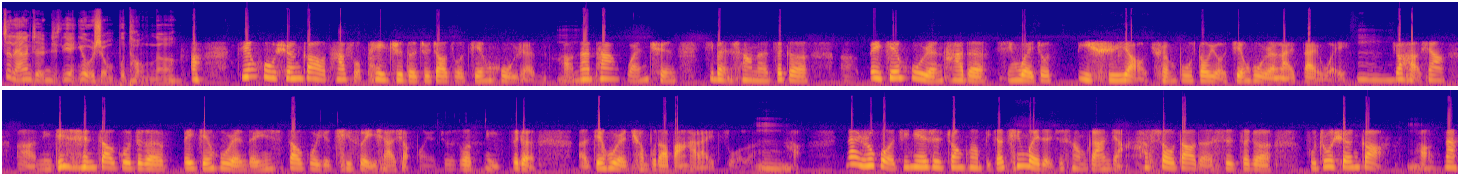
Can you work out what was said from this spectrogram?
这两者之间又有什么不同呢？啊，监护宣告它所配置的就叫做监护人。好，那它完全基本上呢，这个呃被监护人他的行为就。必须要全部都有监护人来代为，嗯，就好像啊、呃，你今天照顾这个被监护人，等于是照顾一个七岁以下小朋友，就是说你这个呃监护人全部都要帮他来做了，嗯，好。那如果今天是状况比较轻微的，就像我们刚刚讲，他受到的是这个辅助宣告，好，那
